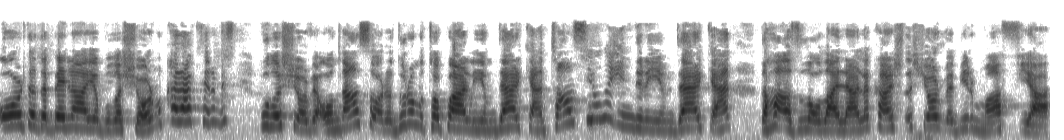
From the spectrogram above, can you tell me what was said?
orada da belaya bulaşıyor mu karakterimiz? Bulaşıyor ve ondan sonra durumu toparlayayım derken, tansiyonu indireyim derken daha azılı olaylarla karşılaşıyor ve bir mafya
